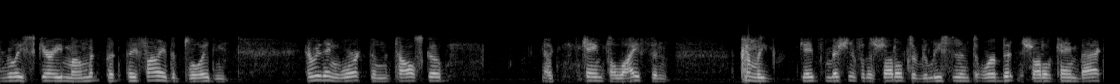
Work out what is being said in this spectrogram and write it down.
A really scary moment, but they finally deployed, and everything worked, and the telescope uh, came to life, and we gave permission for the shuttle to release it into orbit. and The shuttle came back.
